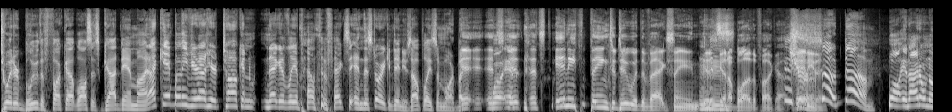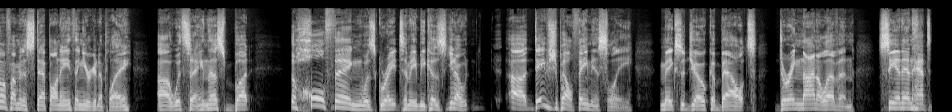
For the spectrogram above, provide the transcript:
Twitter blew the fuck up, lost its goddamn mind. I can't believe you're out here talking negatively about the vaccine. And the story continues. I'll play some more, but It- it- it's, Well, it, it's anything to do with the vaccine is going to blow the fuck up. it's Anything. so dumb. Well, and I don't know if I'm going to step on anything you're going to play uh, with saying this, but the whole thing was great to me because, you know, uh, Dave Chappelle famously makes a joke about during 9 11, CNN had to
